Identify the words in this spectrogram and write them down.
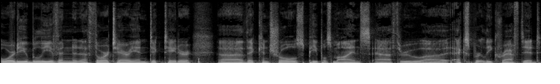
Or do you believe in an authoritarian dictator uh, that controls people's minds uh, through uh, expertly crafted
